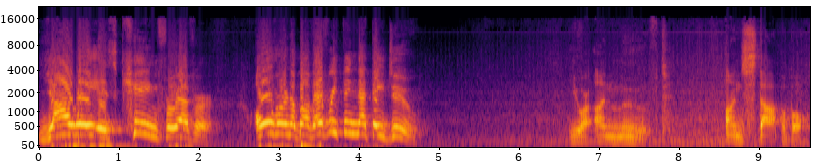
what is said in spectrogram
Yahweh is king forever, over and above everything that they do. You are unmoved, unstoppable.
